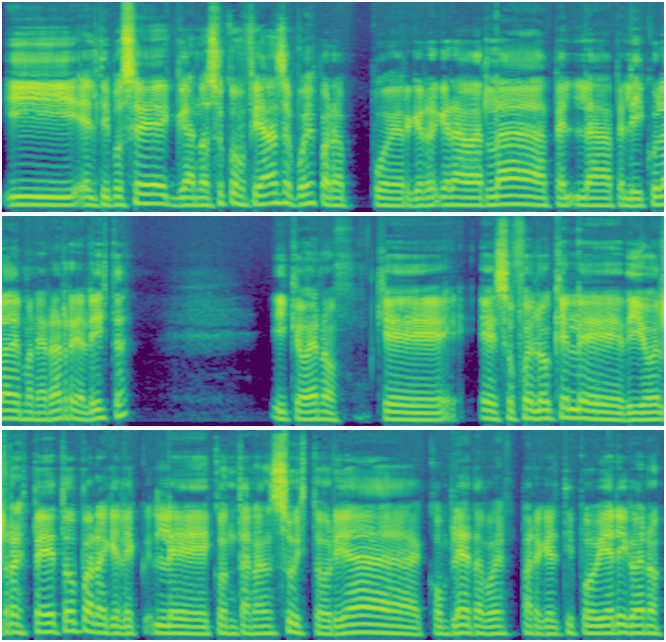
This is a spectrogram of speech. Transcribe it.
Y el tipo se ganó su confianza, pues, para poder grabar la, la película de manera realista. Y que bueno, que eso fue lo que le dio el respeto para que le, le, contaran su historia completa, pues, para que el tipo viera y bueno,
